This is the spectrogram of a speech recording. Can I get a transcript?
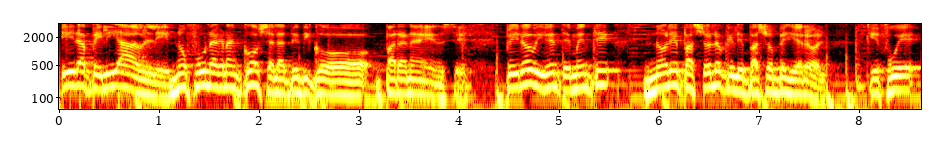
era peleable, no fue una gran cosa el Atlético Paranaense, pero evidentemente no le pasó lo que le pasó a Peñarol, que fue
